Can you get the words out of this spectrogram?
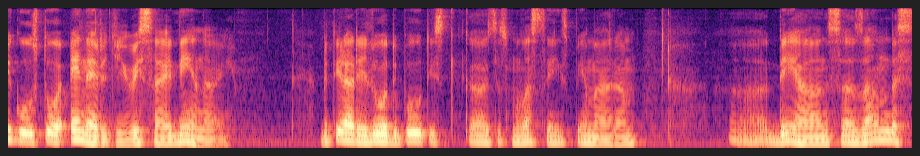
iegūst to enerģiju visai dienai. Bet ir arī ļoti būtiski, kā es esmu lasījis, piemēram, Diānas Zandes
